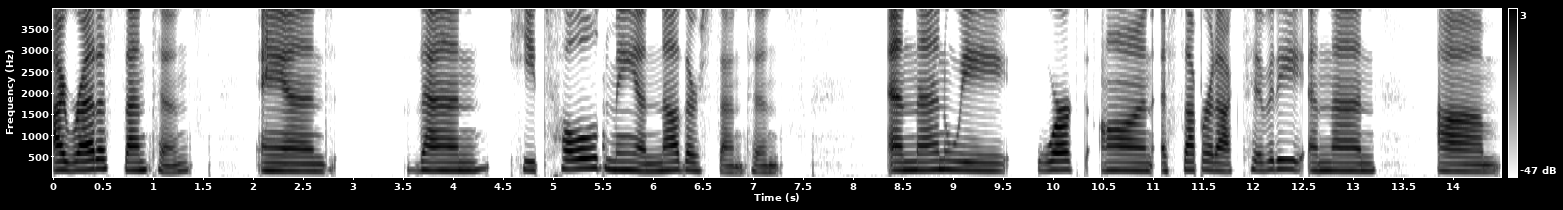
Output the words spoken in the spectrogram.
I read a sentence and then he told me another sentence. And then we worked on a separate activity. And then um,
